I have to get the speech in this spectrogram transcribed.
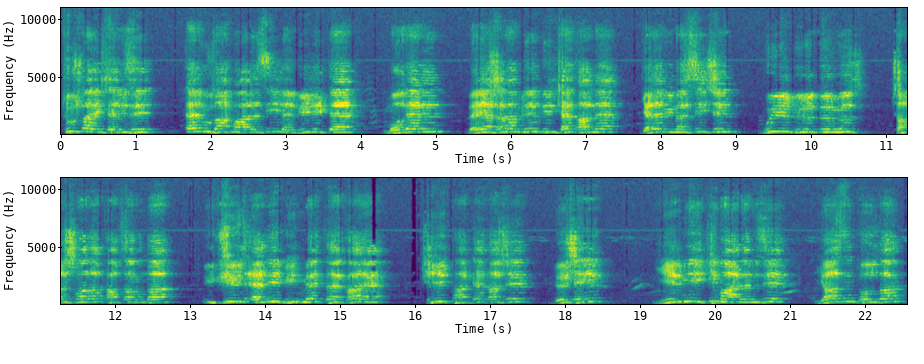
Tuşla ilçemizi en uzak mahallesiyle birlikte modern ve yaşanabilir bir kent haline gelebilmesi için bu yıl yürüttüğümüz çalışmalar kapsamında 250 bin metrekare kilit parke taşı döşeyip 22 mahallemizi yazın tozdan,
